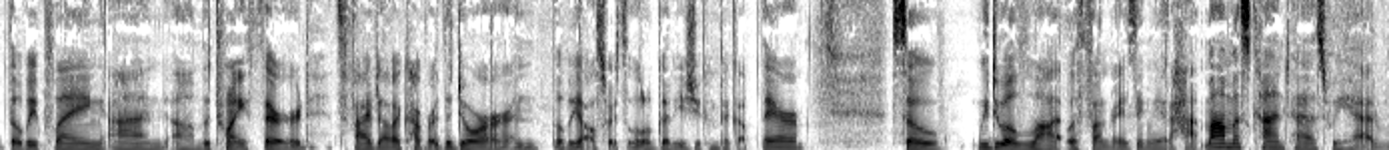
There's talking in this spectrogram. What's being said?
they'll be playing on um, the 23rd. It's a five dollar cover at the door, and there'll be all sorts of little goodies you can pick up there. So we do a lot with fundraising. We had a Hot Mamas contest. We had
